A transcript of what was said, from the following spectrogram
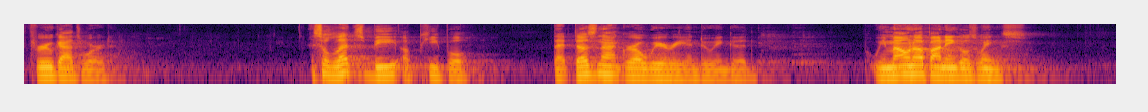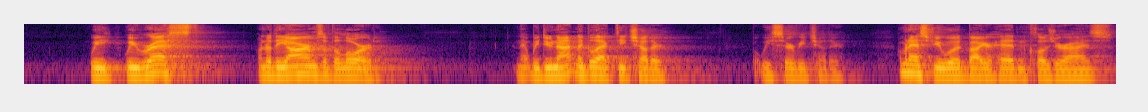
through God's word. So let's be a people that does not grow weary in doing good. We mount up on eagle's wings. We, we rest under the arms of the Lord, and that we do not neglect each other, but we serve each other. I'm going to ask if you would bow your head and close your eyes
